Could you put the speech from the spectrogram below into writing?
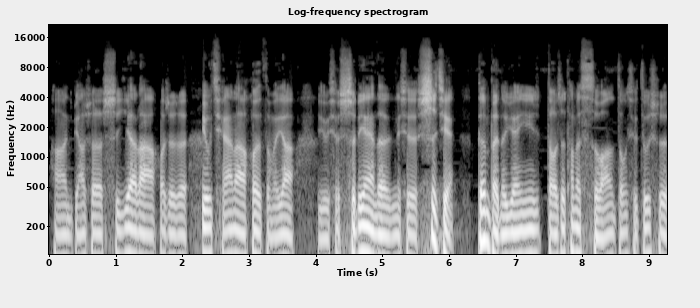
啊，你比方说失业啦，或者是有钱啦，或者怎么样，有些失恋的那些事件。根本的原因导致他们死亡的东西都是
